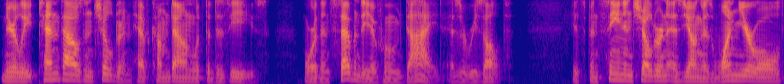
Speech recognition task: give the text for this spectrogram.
nearly 10,000 children have come down with the disease, more than 70 of whom died as a result. It's been seen in children as young as one year old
